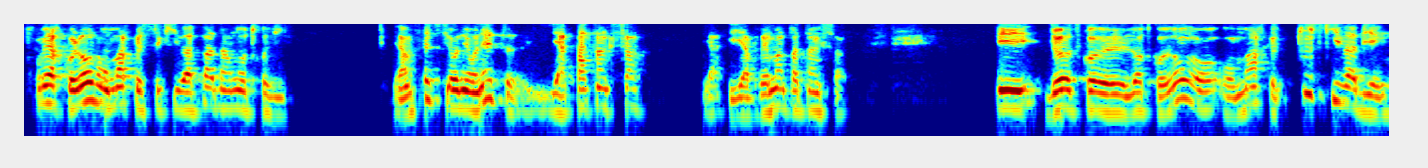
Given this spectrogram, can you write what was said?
Première colonne, on marque ce qui ne va pas dans notre vie. Et en fait, si on est honnête, il n'y a pas tant que ça. Il n'y a, vraiment pas tant que ça. Et de l'autre colonne, on marque tout ce qui va bien.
